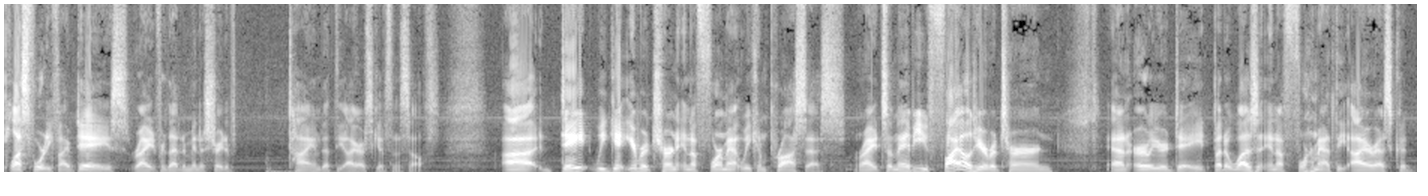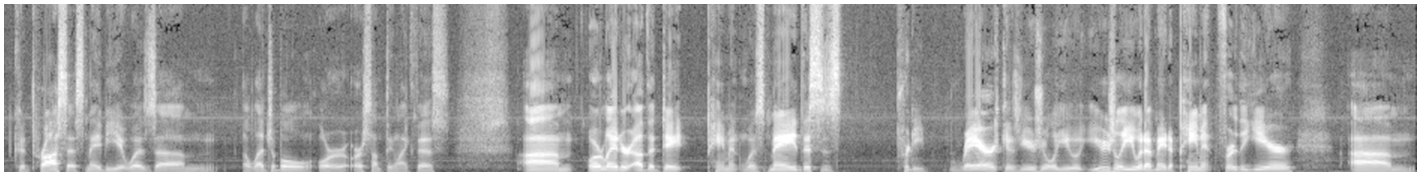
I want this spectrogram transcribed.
plus 45 days, right, for that administrative time that the IRS gives themselves. Uh, date, we get your return in a format we can process, right? So maybe you filed your return at an earlier date, but it wasn't in a format the IRS could could process. Maybe it was um, illegible or or something like this, um, or later of the date payment was made. This is pretty rare because usually you usually you would have made a payment for the year. Um,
